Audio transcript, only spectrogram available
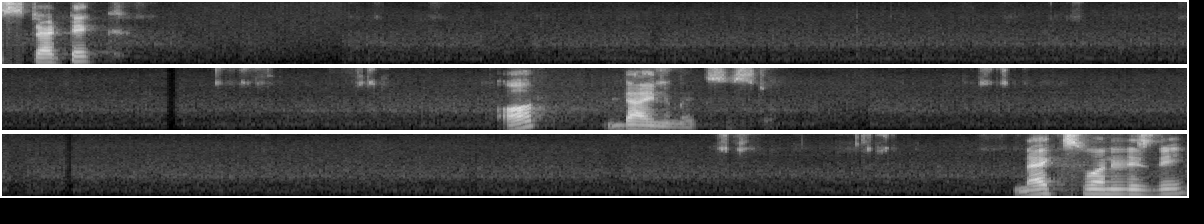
static. और dynamic system. Next one is the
